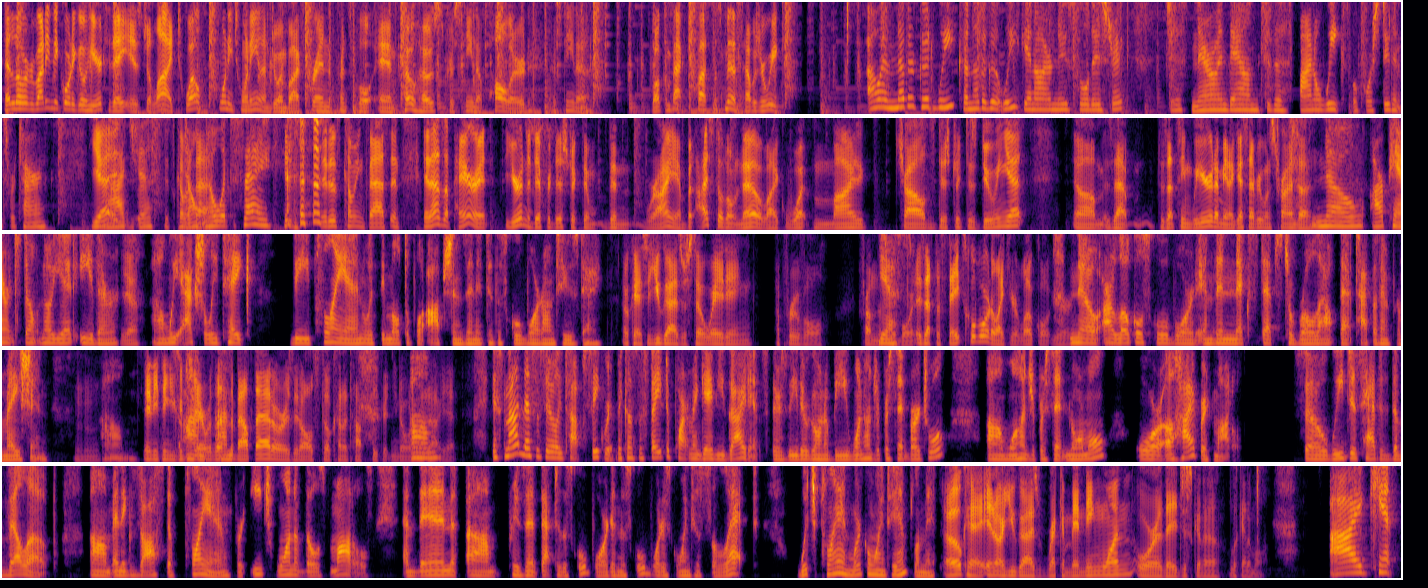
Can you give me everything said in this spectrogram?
Hello, everybody. Nick Ortego here. Today is July 12th, 2020, and I'm joined by friend, principal, and co host Christina Pollard. Christina, welcome back to Class Dismissed. How was your week? Oh, another good week, another good week in our new school district. Just narrowing down to the final weeks before students return. Yeah, And I it- just it's coming don't fast. know what to say. it, it is coming fast, and and as a parent, you're in a different district than than where I am, but I still don't know like what my child's district is doing yet. Um, is that does that seem weird? I mean, I guess everyone's trying to. no, our parents don't know yet either. Yeah. Um, we actually take the plan with the multiple options in it to the school board on Tuesday. Okay, so you guys are still waiting approval from the Yes. school board. Is that the state school board or like your local? Your No, our local school board, and then next steps to roll out that type of information. Mhm. Um, anything you So can share I'm- with us I'm- about that, or is it all still kind of top secret and you don't want to let Um, it out yet? It's not necessarily top secret because the State Department gave you guidance. There's either going to be 100% virtual, um, 100% normal, or a hybrid model. So we just had to develop um, an exhaustive plan for each one of those models and then um, present that to the school board. And the school board is going to select which plan we're going to implement. Okay, and are you guys recommending one, or are they just gonna look at them all? I can't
